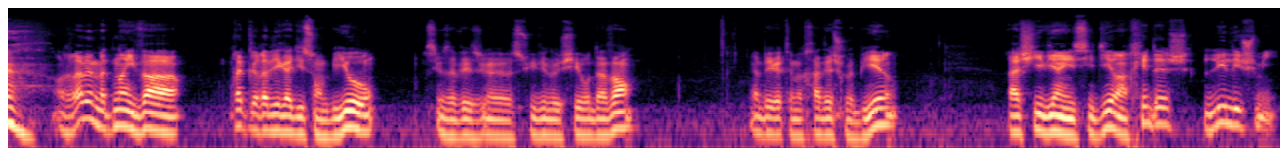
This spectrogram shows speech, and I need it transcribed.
Le Rabbi, maintenant, il va, après que le Rabbi a dit son bio, si vous avez euh, suivi le shiur d'avant, Rabbi été Chadesh le bir. Rashi vient ici dire un Chidesh li lishmi.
